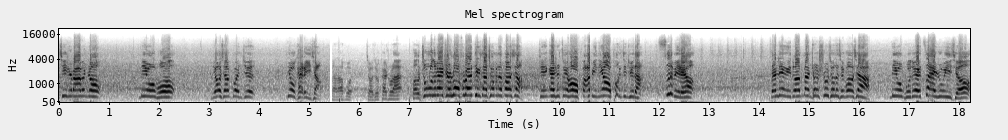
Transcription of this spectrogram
七十八分钟，利物浦遥想冠军又开了一枪。萨拉赫角球开出来，到了中路的位置，洛夫伦定下球门的方向，这应该是最后法比尼奥碰进去的，四比零。在另一端曼城输球的情况下，利物浦队再入一球。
